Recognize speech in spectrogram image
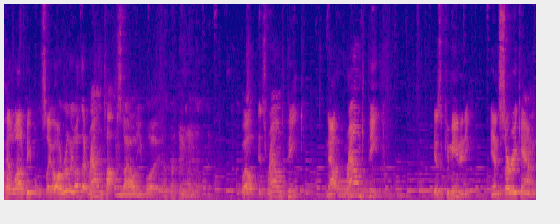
I've had a lot of people say, "Oh, I really love that round top style you play." well, it's Round Peak. Now, Round Peak is a community in Surry County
